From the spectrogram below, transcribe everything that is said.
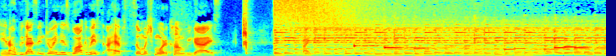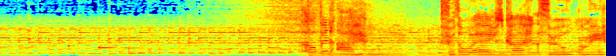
And I hope you guys enjoying this Vlogmas. I have so much more to come for you guys. Bye. Open eye, feel the waves cut through me,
